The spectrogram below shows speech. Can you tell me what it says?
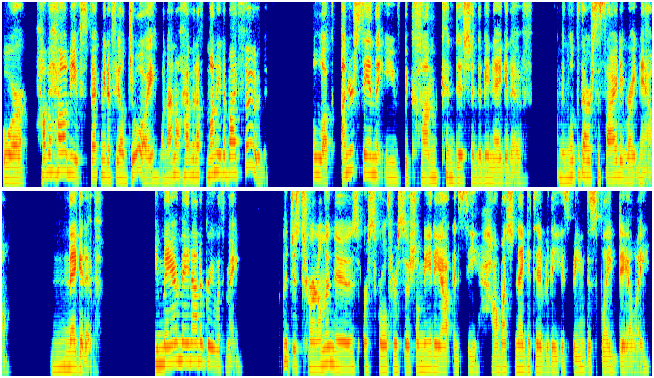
Or how the hell do you expect me to feel joy when I don't have enough money to buy food? Well, look, understand that you've become conditioned to be negative. I mean, look at our society right now negative. You may or may not agree with me, but just turn on the news or scroll through social media and see how much negativity is being displayed daily.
